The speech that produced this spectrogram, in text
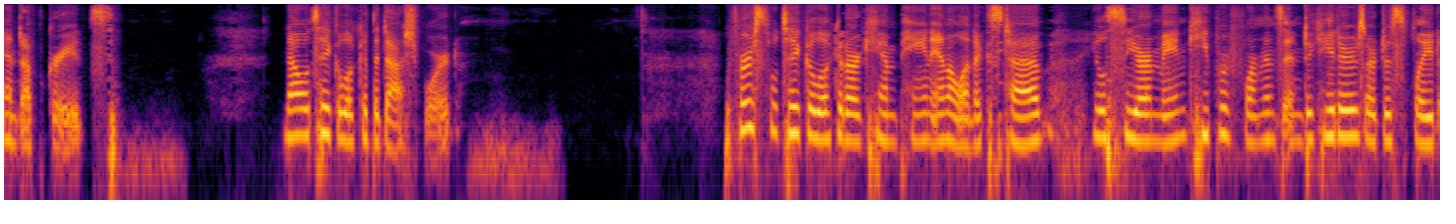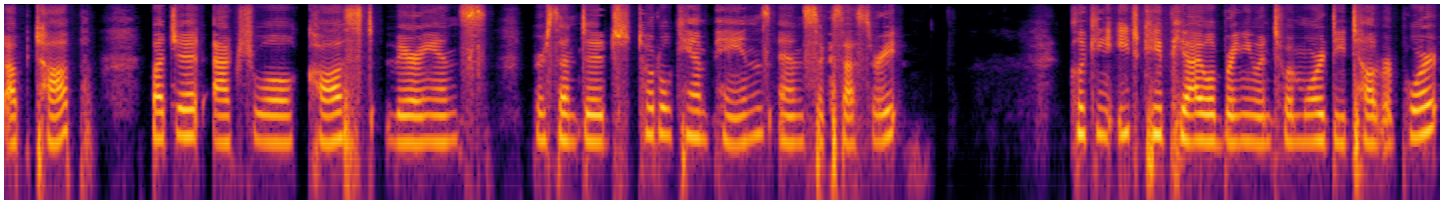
and upgrades. Now we'll take a look at the dashboard. First, we'll take a look at our Campaign Analytics tab. You'll see our main key performance indicators are displayed up top, budget, actual, cost, variance, percentage, total campaigns, and success rate. Clicking each KPI will bring you into a more detailed report.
